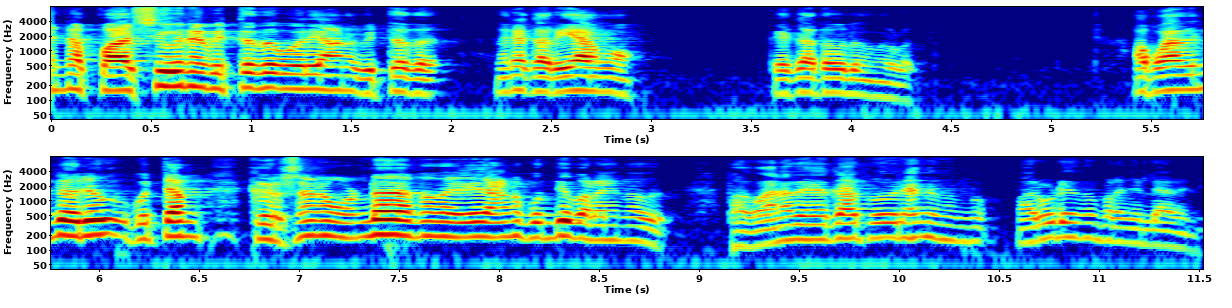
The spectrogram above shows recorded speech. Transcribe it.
എന്നെ പശുവിനെ വിറ്റതുപോലെയാണ് വിറ്റത്. നിനക്കറിയാമോ? കേൾക്കാത്ത പോലെ നിന്നുള്ളത് അപ്പോൾ അതിന്റെ ഒരു കുറ്റം കൃഷ്ണനുണ്ട് എന്ന നിലയിലാണ് കുന്തി പറയുന്നത്. ഭഗവാൻ അത് കേൾക്കാത്തവരെ അങ്ങ് നിന്നു. മറുപടി ഒന്നും പറഞ്ഞില്ല അതിന്.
